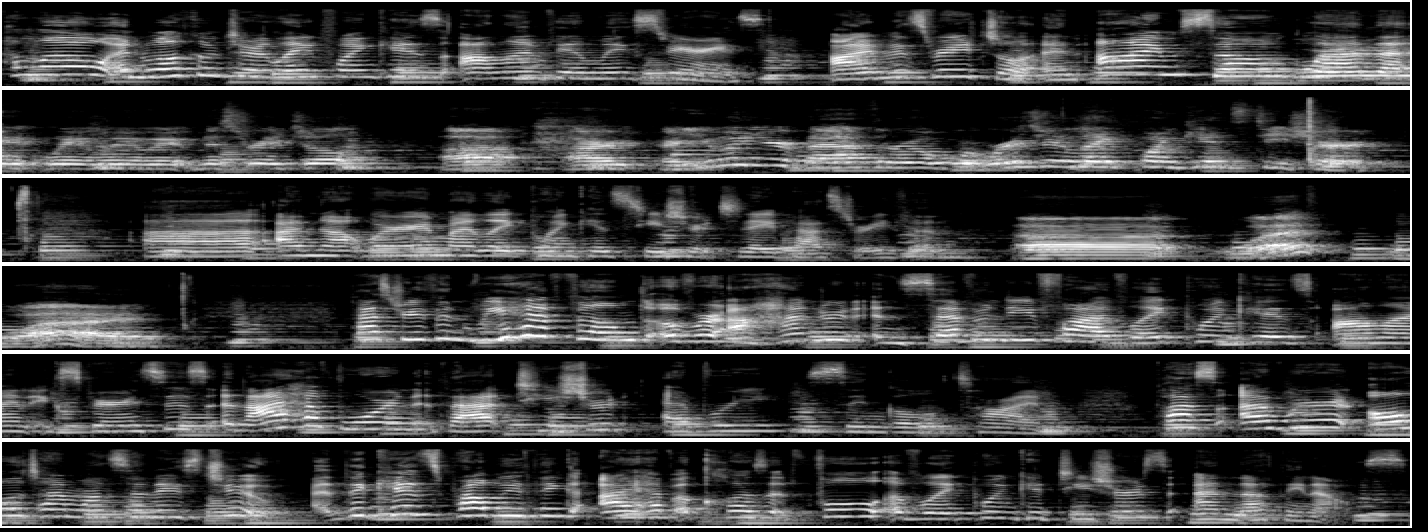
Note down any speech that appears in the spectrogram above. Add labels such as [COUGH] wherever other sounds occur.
Hello and welcome to our Lake Point Kids online family experience. I'm Miss Rachel and I'm so glad that Wait, wait, wait, wait, Miss Rachel. Uh, are are you in your bathrobe? Where's your Lake Point Kids T-shirt? uh, I'm not wearing my Lake Point Kids t-shirt today, Pastor Ethan. Uh, what? Why? Pastor Ethan, we have filmed over 175 Lake Point Kids online experiences and I have worn that t-shirt every single time. Plus, I wear it all the time on Sundays too. The kids probably think I have a closet full of Lake Point Kid t-shirts and nothing else.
